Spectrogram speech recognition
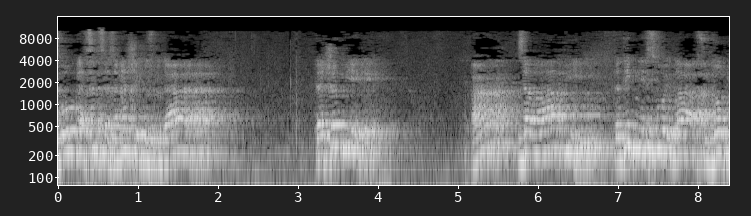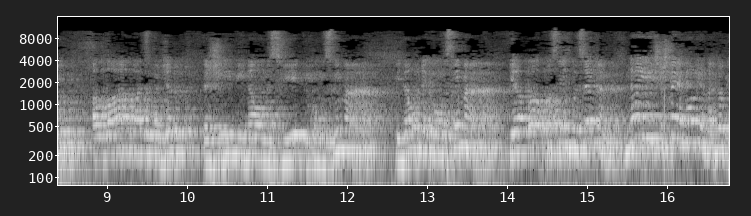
svoga srca za našeg gospodara, da čovjek a, zavapi, da digne svoj glas u dobi Allah azza wa jal, da živi na ovom svijetu kao musliman i da umre kao musliman. Jer Allah posljednji svoj zemljan najviše što je molio na dobi?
